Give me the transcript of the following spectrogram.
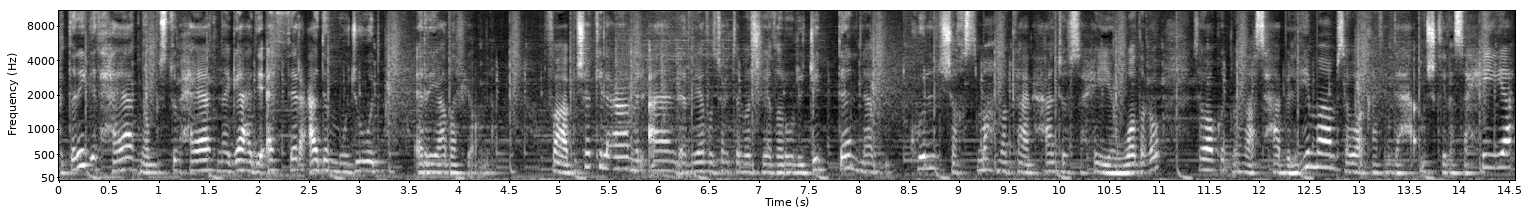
بطريقة حياتنا وبأسلوب حياتنا قاعد يأثر عدم وجود الرياضة في يومنا. فبشكل عام الآن الرياضة تعتبر شيء ضروري جدا لكل شخص مهما كان حالته الصحية ووضعه سواء كنت من أصحاب الهمم سواء كانت عنده مشكلة صحية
